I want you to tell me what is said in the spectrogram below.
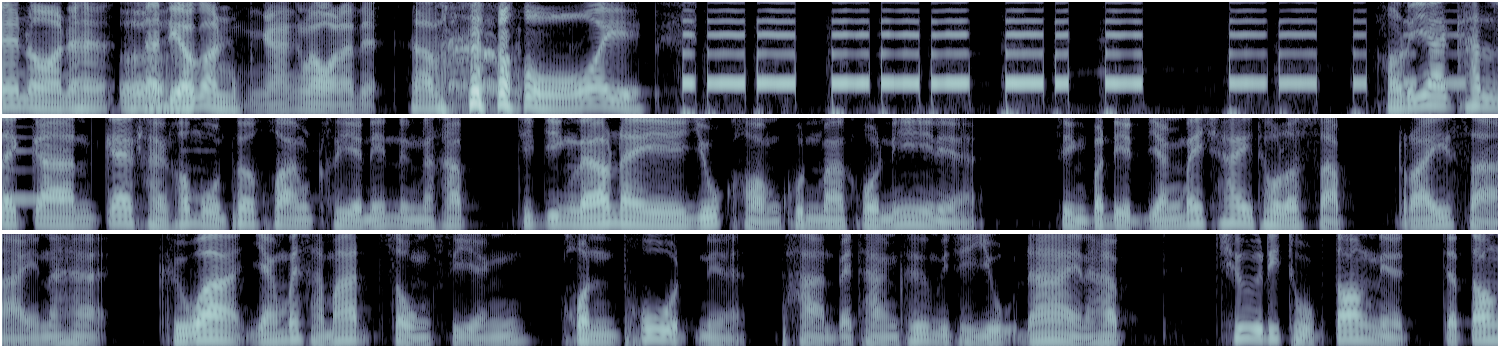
แน่นอนนะฮะเออแต่เดี๋ยวก่อนผมง้างรอแล้วเนี่ยครับโอ้ย ขออนุญาตขั้นรายการแก้ไขข้อมูลเพื่อความเคลียร์นิดนึงนะครับ จริง ๆ แล้วในยุคของคุณมาโคนี่เนี่ย สิ่งประดิษฐ์ยังไม่ใช่โทรศัพท์ไร้สายนะฮะ คือว่ายังไม่สามารถส่งเสียงคนพูดเนี่ยผ่านไปทางคลื่นวิทยุได้นะครับ ชื่อที่ถูกต้องเนี่ยจะต้อง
